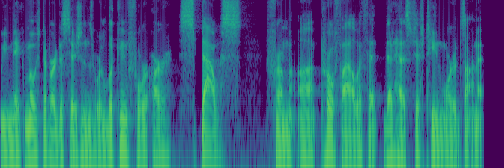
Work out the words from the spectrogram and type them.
We make most of our decisions, we're looking for our spouse from a profile with it that has 15 words on it,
